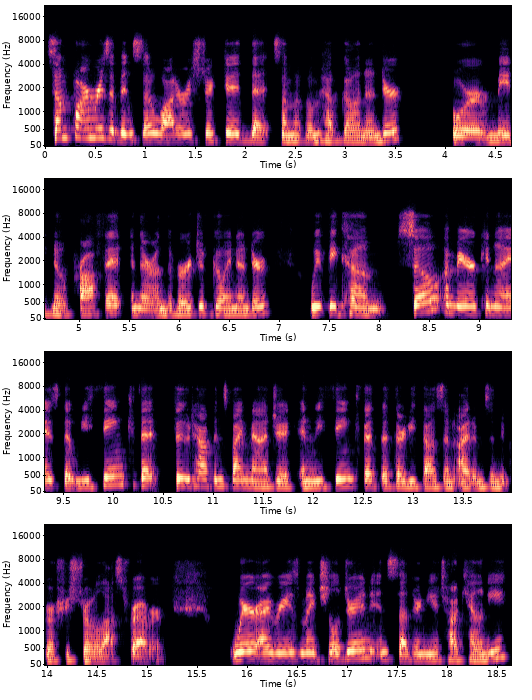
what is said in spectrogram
Some farmers have been so water restricted that some of them have gone under or made no profit and they're on the verge of going under. We've become so Americanized that we think that food happens by magic and we think that the 30,000 items in the grocery store will last forever. Where I raised my children in southern Utah County,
